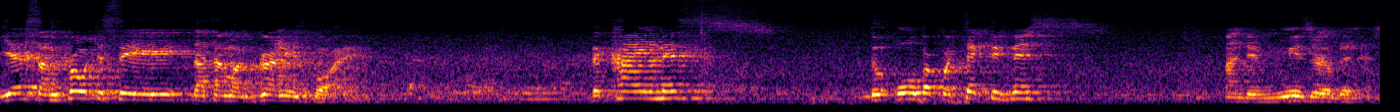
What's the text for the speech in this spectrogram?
Yes, I'm proud to say that I'm a granny's boy. The kindness, the overprotectiveness, and the miserableness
